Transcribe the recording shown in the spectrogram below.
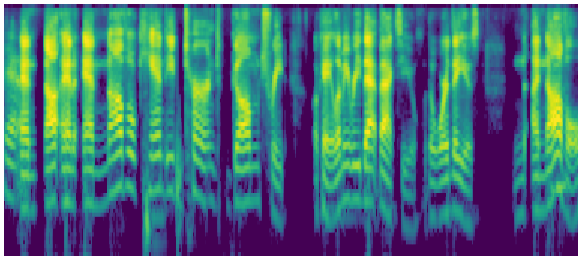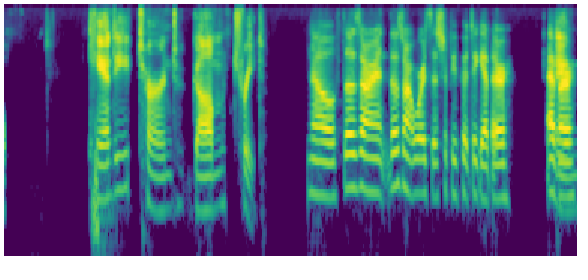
Yeah. and not and and novel candy turned gum treat. Okay, let me read that back to you. The word they use. A novel candy turned gum treat. no, those aren't those aren't words that should be put together ever.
